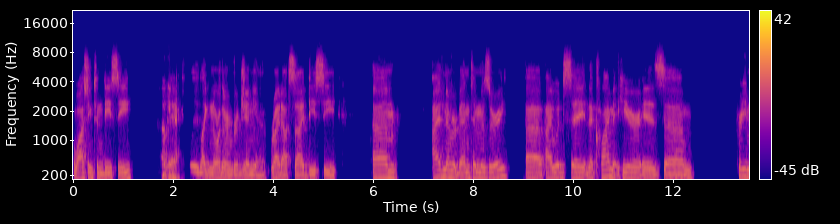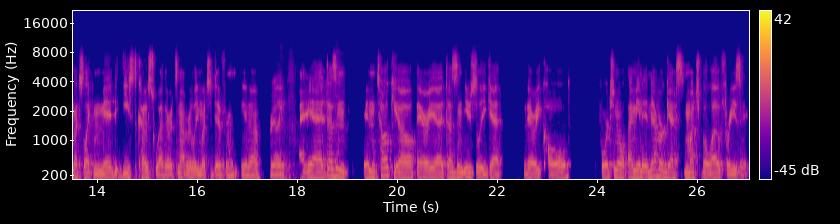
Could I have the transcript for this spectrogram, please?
Washington D.C. Okay, actually like Northern Virginia, right outside DC. Um, I've never been to Missouri. Uh, I would say the climate here is um, pretty much like mid East Coast weather. It's not really much different, you know. really? Uh, yeah, it doesn't in Tokyo area. It doesn't usually get very cold. Fortunate. I mean, it never gets much below freezing.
